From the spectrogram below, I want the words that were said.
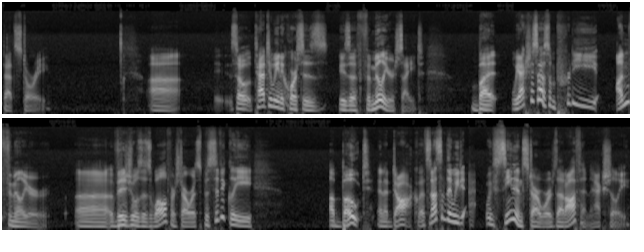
that story. Uh, so Tatooine, of course, is is a familiar sight, but we actually saw some pretty unfamiliar uh, visuals as well for Star Wars, specifically a boat and a dock. That's not something we we've seen in Star Wars that often, actually.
